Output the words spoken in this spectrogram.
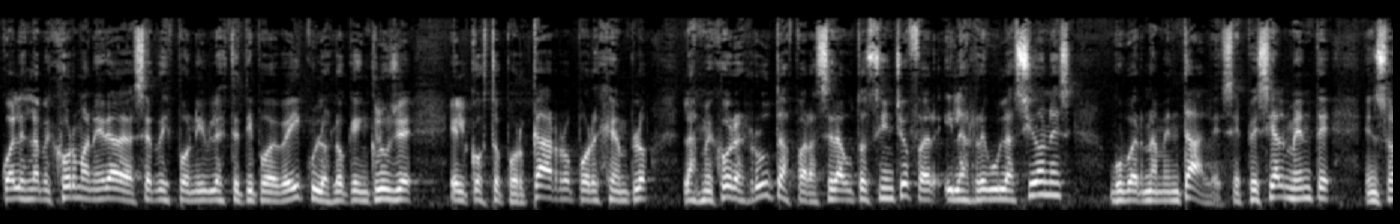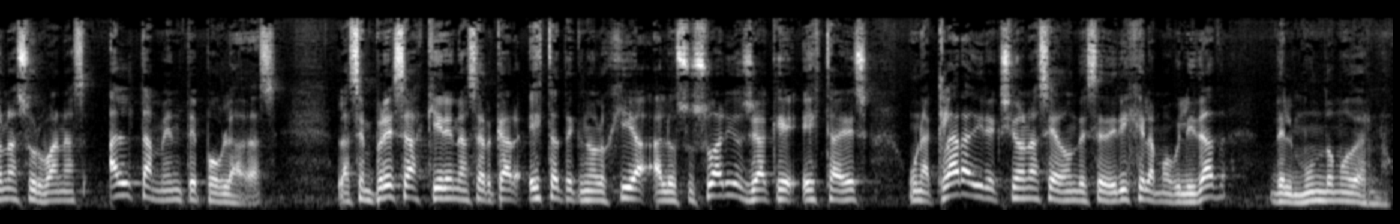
cuál es la mejor manera de hacer disponible este tipo de vehículos, lo que incluye el costo por carro, por ejemplo, las mejores rutas para hacer autos sin chofer y las regulaciones gubernamentales, especialmente en zonas urbanas altamente pobladas. Las empresas quieren acercar esta tecnología a los usuarios ya que esta es una clara dirección hacia donde se dirige la movilidad del mundo moderno.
